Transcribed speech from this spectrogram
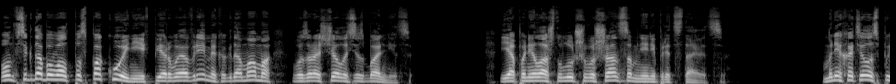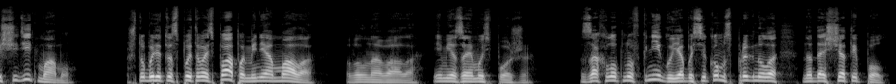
Он всегда бывал поспокойнее в первое время, когда мама возвращалась из больницы. Я поняла, что лучшего шанса мне не представится. Мне хотелось пощадить маму. Что будет испытывать папа, меня мало волновало. Им я займусь позже. Захлопнув книгу, я босиком спрыгнула на дощатый пол.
